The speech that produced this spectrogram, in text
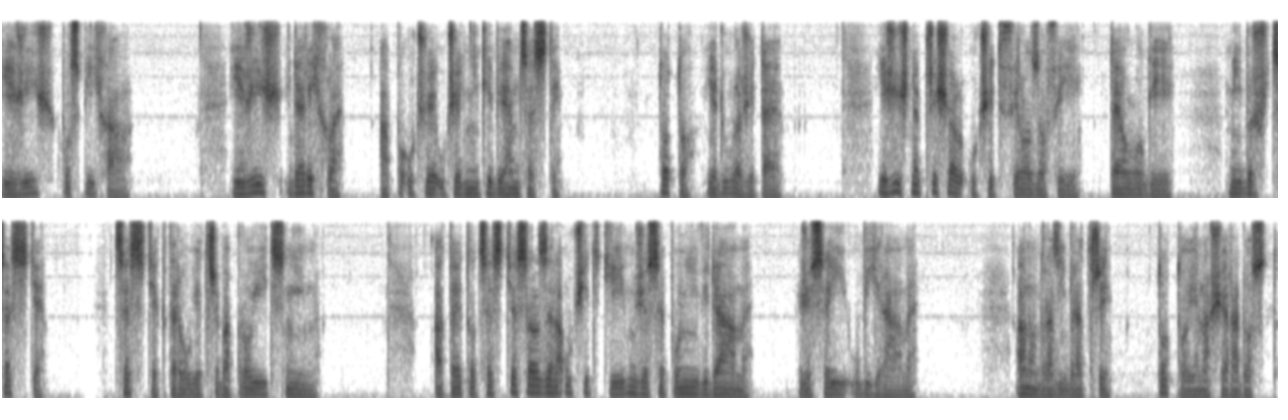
Ježíš pospíchal. Ježíš jde rychle a poučuje učedníky během cesty. Toto je důležité. Ježíš nepřišel učit filozofii, teologii, nýbrž cestě. Cestě, kterou je třeba projít s ním. A této cestě se lze naučit tím, že se po ní vydáme, že se jí ubíráme. Ano, drazí bratři, toto je naše radost.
